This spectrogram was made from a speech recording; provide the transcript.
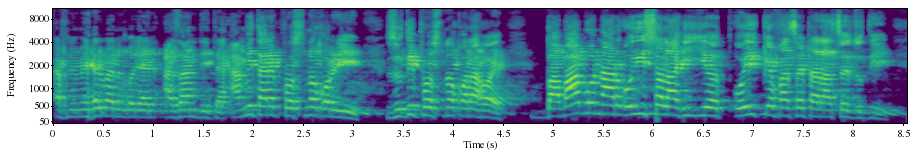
আপনি মেহরবানি করে আজান দিতে। আমি তারে প্রশ্ন করি, যদি প্রশ্ন করা হয়, বাবা বোনার ওই সলাহিয়ত, ওই ক্যাপাসিটার আছে যদি,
